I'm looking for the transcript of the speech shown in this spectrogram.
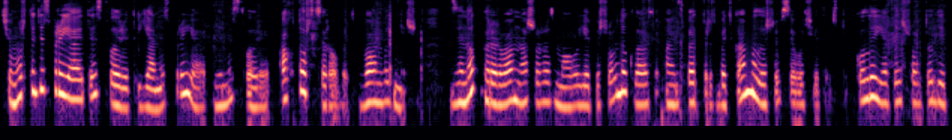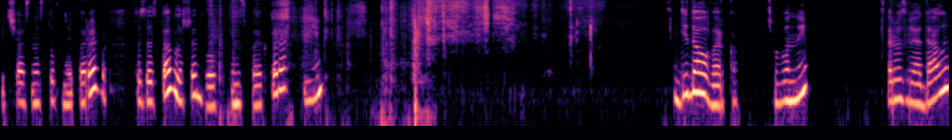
Чому ж тоді сприяєте і створюєте? Я не сприяю і не створюю. А хто ж це робить? Вам видніше. Дзвінок перервав нашу розмову. Я пішов до класу, а інспектор з батьками лишився в учительській. Коли я зайшов туди під час наступної перерви, то застав лише двох інспектора і діда Оверка. Вони розглядали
